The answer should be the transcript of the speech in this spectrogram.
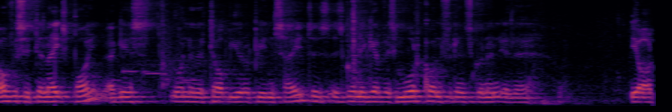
Obviously tonight's point against one of the top European sides is, is going to give us more confidence going into the, or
